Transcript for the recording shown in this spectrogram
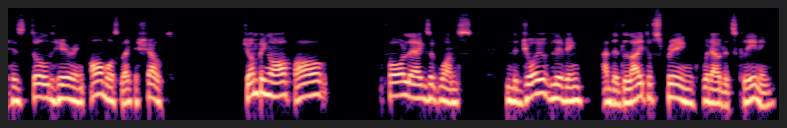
his dulled hearing almost like a shout. Jumping off all four legs at once, in the joy of living and the delight of spring without its cleaning,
